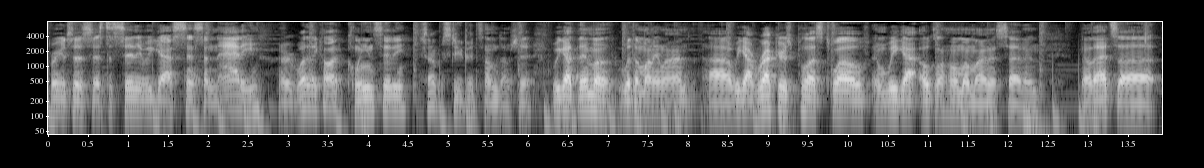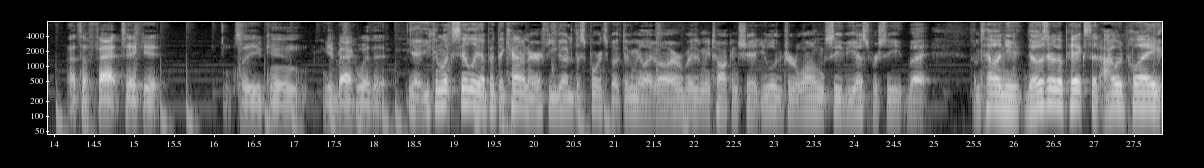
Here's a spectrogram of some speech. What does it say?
Bring it to the sister city. We got Cincinnati, or what do they call it? Queen City? Something stupid. Some dumb shit. We got them uh, with a money line. Uh, we got Rutgers plus 12, and we got Oklahoma minus 7. Now that's a, that's a fat ticket, so you can get back with it. Yeah, you can look silly up at the counter if you go to the sports book. They're gonna be like, "Oh, everybody's gonna be talking shit." You look at your long CVS receipt, but I'm telling you, those are the picks that I would play.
